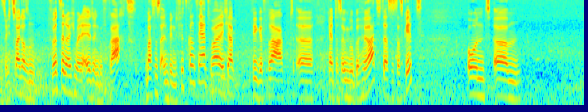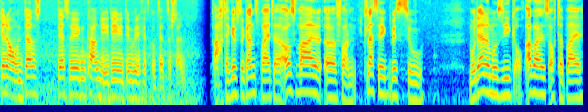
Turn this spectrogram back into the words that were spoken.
also 2014 habe ich meine Eltern gefragt, was ist ein Benefizkonzert, weil ich habe die gefragt, äh, ich habe das irgendwo gehört, dass es das gibt. Und ähm, genau, und das, deswegen kam die Idee mit dem Benefizkonzert zustande. Ach, da gibt es eine ganz breite Auswahl äh, von Klassik bis zu moderner Musik. Auch ABBA ist auch dabei.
